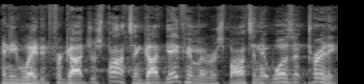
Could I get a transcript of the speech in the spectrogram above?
And he waited for God's response, and God gave him a response, and it wasn't pretty.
